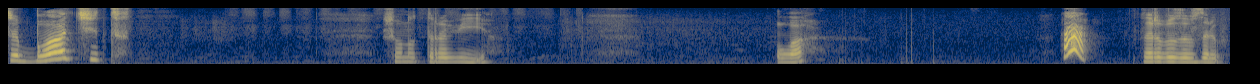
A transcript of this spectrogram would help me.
це бачить, що на траві. О. А! Зараз буде взрив.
